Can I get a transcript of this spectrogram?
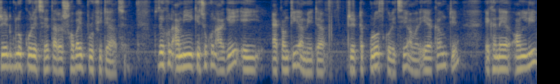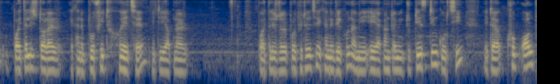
ট্রেডগুলো করেছে, তারা সবাই প্রফিটে আছে। তো দেখুন, আমি কিছুক্ষণ আগে এই অ্যাকাউন্টটি আমি এটা ট্রেডটা ক্লোজ করেছি। আমার এই অ্যাকাউন্টে এখানে অনলি পঁয়তাল্লিশ ডলার এখানে প্রফিট হয়েছে। এটি আপনার পঁয়তাল্লিশ ডলার প্রফিট হয়েছে। এখানে দেখুন, আমি এই অ্যাকাউন্টে আমি একটু টেস্টিং করছি। এটা খুব অল্প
